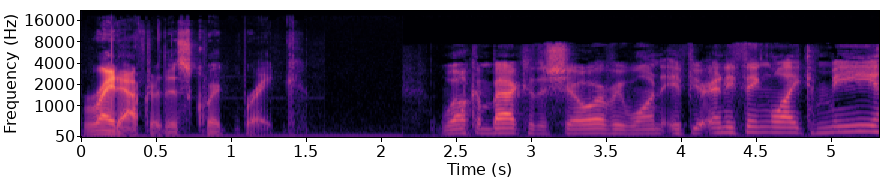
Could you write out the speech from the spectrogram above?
right after this quick break. Welcome back to the show, everyone. If you're anything like me,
